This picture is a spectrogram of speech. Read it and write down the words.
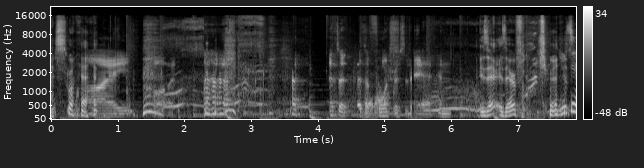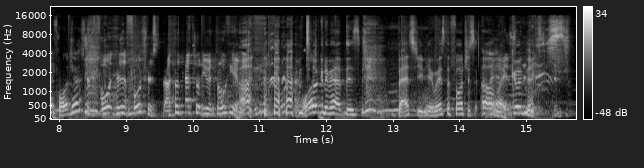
I swear. my god. that's a that's a fortress there, and Is there is there a Did you fortress? see a fortress? for, there's a fortress. I thought that's what you were talking about. I'm talking about this bastion here. Where's the fortress? Oh my Yes. goodness.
